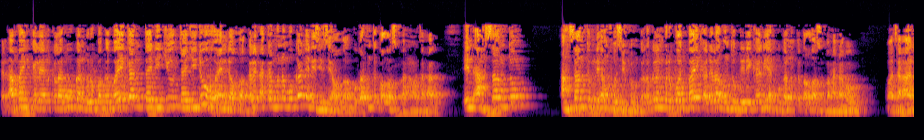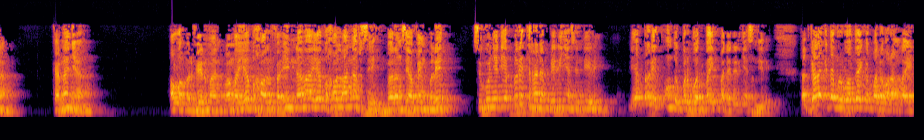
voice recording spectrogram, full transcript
dan apa yang kalian lakukan berupa kebaikan tajiduhu 'indallah. Kalian akan menemukannya di sisi Allah, bukan untuk Allah Subhanahu wa taala. In ahsantum ahsantum li anfusikum. Kalau kalian berbuat baik adalah untuk diri kalian, bukan untuk Allah Subhanahu wa taala. Karenanya Allah berfirman, "Wa may yabkhal fa innama yabkhal an nafsi." Barang siapa yang pelit, sungguhnya dia pelit terhadap dirinya sendiri. Dia pelit untuk berbuat baik pada dirinya sendiri. Tatkala kita berbuat baik kepada orang lain,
